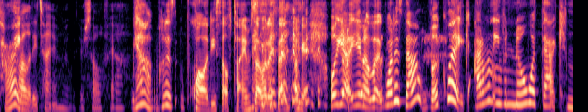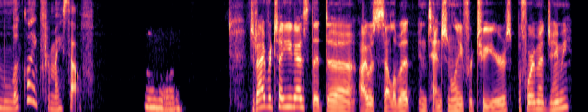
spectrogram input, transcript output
time? Quality time with yourself. Yeah. Yeah, what is quality self time? Is that what I said? Okay. Well, yeah, you know, like what does that look like? I don't even know what that can look like for myself. Did I ever tell you guys that uh, I was celibate intentionally for two years before I met Jamie?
